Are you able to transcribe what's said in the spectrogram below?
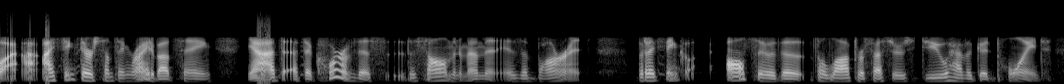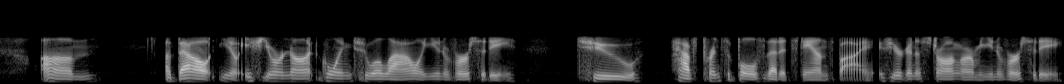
I, I think there's something right about saying, yeah, at the, at the core of this, the Solomon Amendment is abhorrent. But I think also the the law professors do have a good point. Um, about you know if you're not going to allow a university to have principles that it stands by. If you're going to strong arm a university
